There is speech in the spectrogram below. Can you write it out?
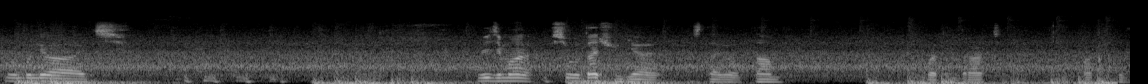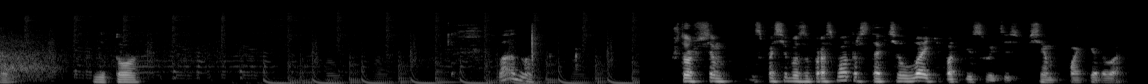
Ну, блять. Видимо, всю удачу я ставил там. в этом драфте. Факт уже не то. Ладно. Что ж, всем спасибо за просмотр, ставьте лайки, подписывайтесь. Всем покедова.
